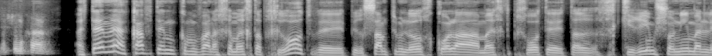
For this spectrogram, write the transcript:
מה שלומך? אתם עקבתם כמובן אחרי מערכת הבחירות ופרסמתם לאורך כל המערכת הבחירות אה, תחקירים שונים על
